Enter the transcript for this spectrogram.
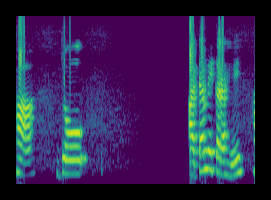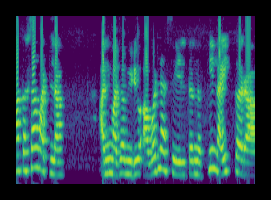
हा जो आटा मेकर आहे हा कसा वाटला? आणि माझा व्हिडिओ आवडला असेल तर नक्की लाईक करा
